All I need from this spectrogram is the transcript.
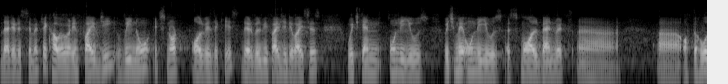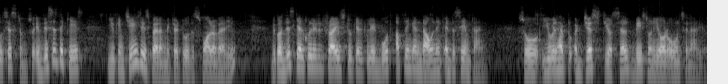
that it is symmetric however in 5G we know it is not always the case there will be 5G devices which can only use which may only use a small bandwidth uh, uh, of the whole system. So if this is the case you can change this parameter to the smaller value because this calculator tries to calculate both uplink and downlink at the same time. So you will have to adjust yourself based on your own scenarios.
